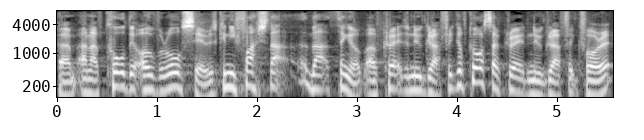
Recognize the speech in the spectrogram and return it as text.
Um, and I've called the overall series. Can you flash that, that thing up? I've created a new graphic. Of course, I've created a new graphic for it.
